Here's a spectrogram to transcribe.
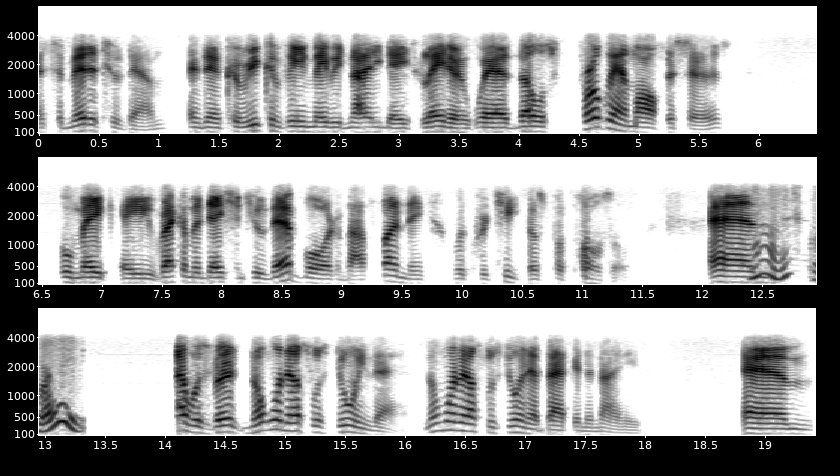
and submit it to them, and then can reconvene maybe 90 days later, where those program officers who make a recommendation to their board about funding would critique those proposals. And oh, that's great. That was very. No one else was doing that. No one else was doing that back in the 90s. And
